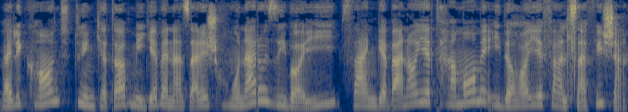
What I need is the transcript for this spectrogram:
ولی کانت تو این کتاب میگه به نظرش هنر و زیبایی سنگ بنای تمام ایده های فلسفیشن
